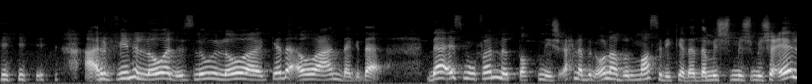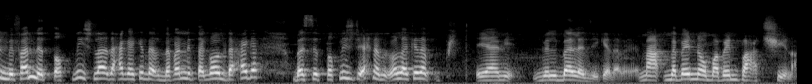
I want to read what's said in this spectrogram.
عارفين اللي هو الأسلوب اللي هو كده هو عندك ده. ده اسمه فن التطنيش إحنا بنقولها بالمصري كده ده مش مش مش علم فن التطنيش لا ده حاجة كده ده فن التجاهل ده حاجة بس التطنيش دي إحنا بنقولها كده يعني بالبلدي كده ما بيننا وما بين بعضينا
